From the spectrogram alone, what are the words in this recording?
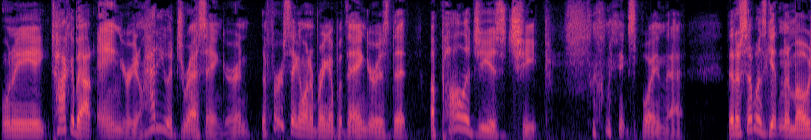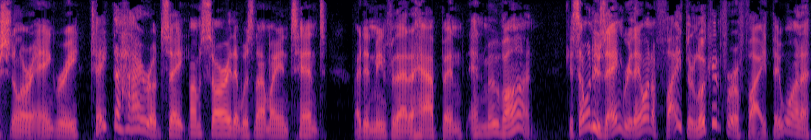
when we talk about anger, you know, how do you address anger? And the first thing I want to bring up with anger is that apology is cheap. Let me explain that. That if someone's getting emotional or angry, take the high road. Say, I'm sorry, that was not my intent. I didn't mean for that to happen, and move on. Because someone who's angry, they want to fight. They're looking for a fight. They want to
